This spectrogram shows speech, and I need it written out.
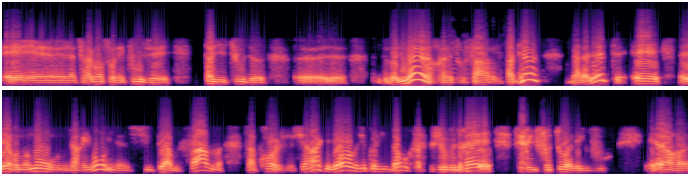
Et naturellement, son épouse est pas du tout de, de bonne humeur. Elle trouve ça pas bien dans la dette. Et d'ailleurs, au moment où nous arrivons, une superbe femme s'approche de Chirac et dit Oh, Monsieur le Président, je voudrais faire une photo avec vous. Et alors, euh,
